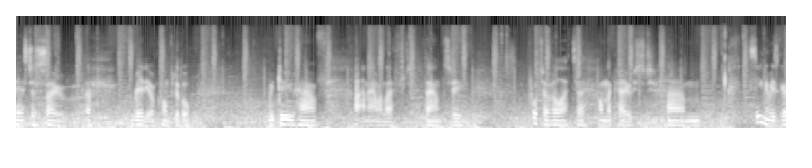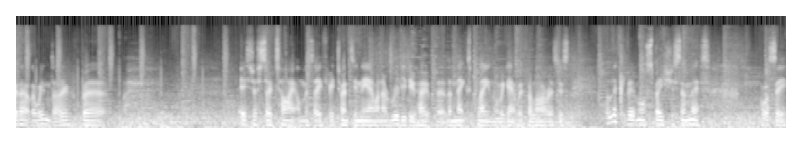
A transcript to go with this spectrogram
It's just so uh, really uncomfortable. We do have about an hour left down to Puerto Vallarta on the coast. Um, scenery is good out the window, but it's just so tight on this A320 Neo and I really do hope that the next plane that we get with Volaris is a little bit more spacious than this. We'll see.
